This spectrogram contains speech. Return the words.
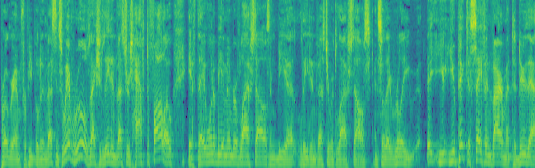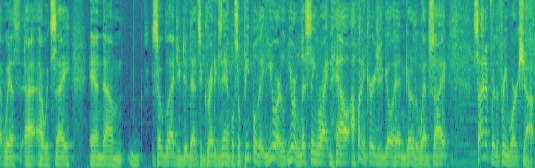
program for people to invest in. So we have rules actually lead investors have to follow if they want to be a member of Lifestyles and be a lead investor with Lifestyles. And so they really, you, you picked a safe environment to do that with, uh, I would say. And um, so glad you did that. It's a great example. So people that you are, you are listening right now, I want to encourage you to go ahead and go to the website, sign up for the free workshop.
